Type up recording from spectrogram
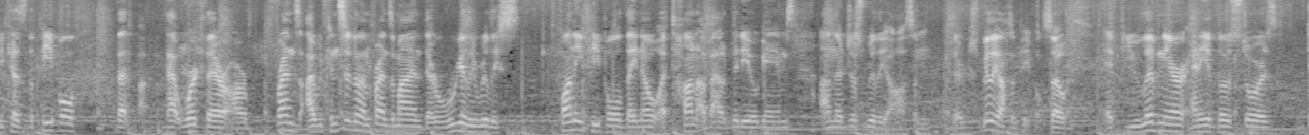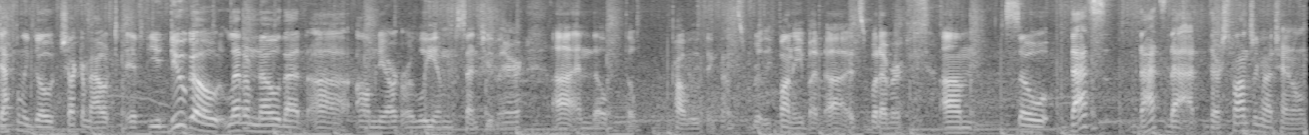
because the people that that work there are friends I would consider them friends of mine. They're really really funny people. They know a ton about video games and they're just really awesome. They're just really awesome people. So if you live near any of those stores definitely go check them out. If you do go let them know that uh, Omniarch or Liam sent you there uh, and they'll they'll probably think that's really funny but uh, it's whatever. Um, so that's that's that. They're sponsoring my channel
